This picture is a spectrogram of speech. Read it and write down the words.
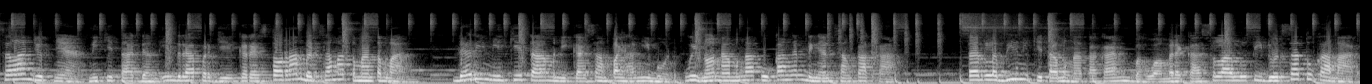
Selanjutnya, Nikita dan Indra pergi ke restoran bersama teman-teman. Dari Nikita menikah sampai honeymoon, Winona mengaku kangen dengan sang kakak. Terlebih Nikita mengatakan bahwa mereka selalu tidur satu kamar.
